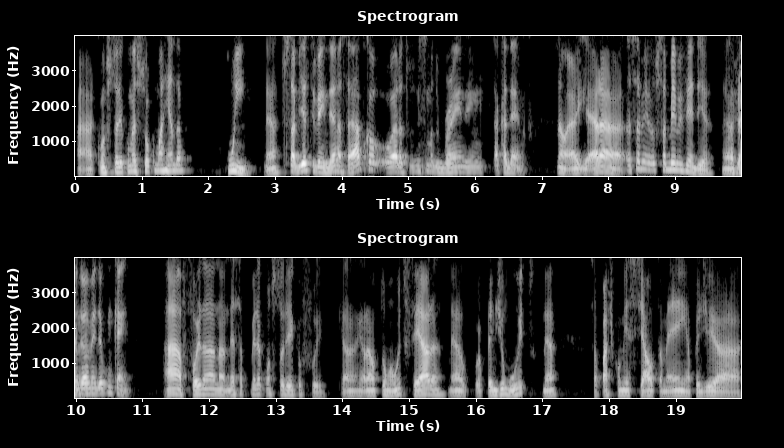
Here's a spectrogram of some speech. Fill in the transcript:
A, a consultoria começou com uma renda ruim, né? Tu sabia se vender nessa época ou era tudo em cima do branding acadêmico? Não, é, era. Eu sabia, eu sabia me vender. Né? Tu aprendeu já... a vender com quem? Ah, foi na, na, nessa primeira consultoria que eu fui, que era, era, uma turma muito fera, né? Eu aprendi muito, né? Essa parte comercial também, aprendi a,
